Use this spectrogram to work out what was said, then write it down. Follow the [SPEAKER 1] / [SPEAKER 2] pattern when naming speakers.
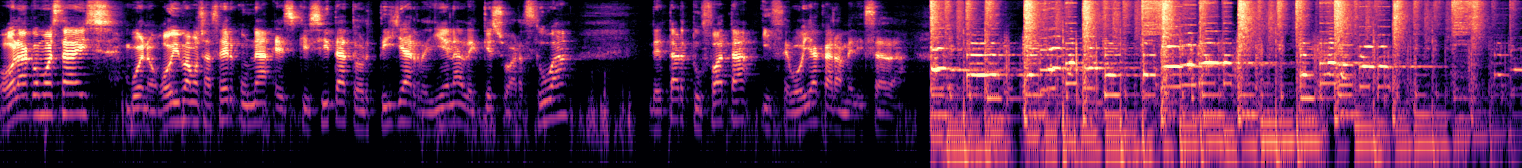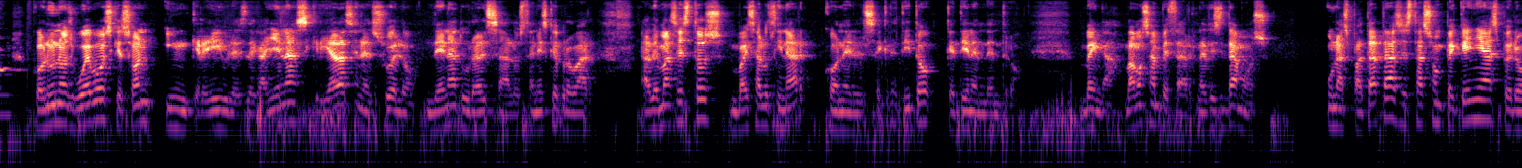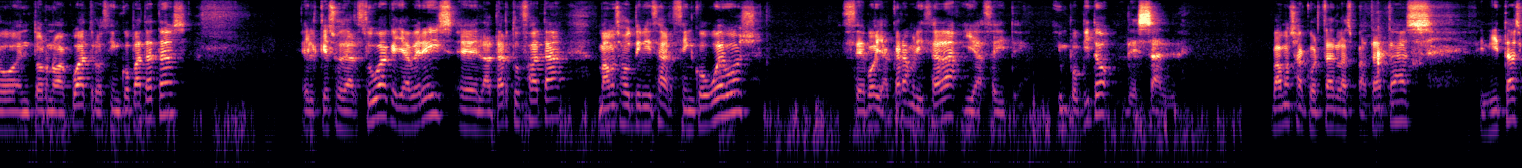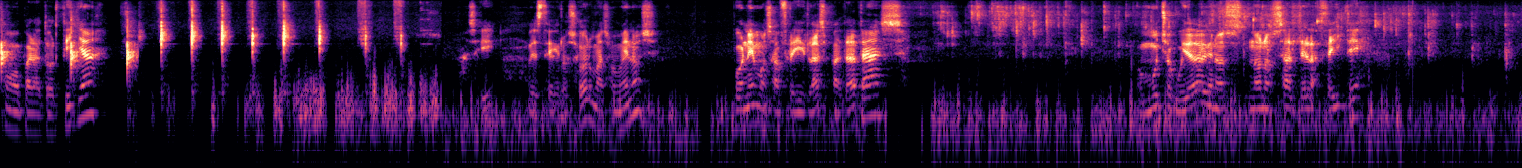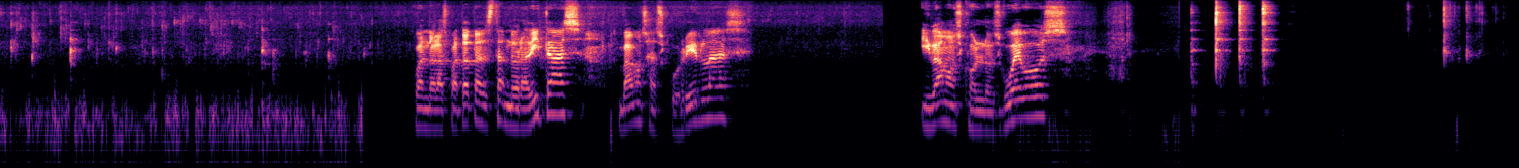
[SPEAKER 1] Hola, ¿cómo estáis? Bueno, hoy vamos a hacer una exquisita tortilla rellena de queso arzúa, de tartufata y cebolla caramelizada. Con unos huevos que son increíbles, de gallinas criadas en el suelo, de naturalsa, los tenéis que probar. Además estos vais a alucinar con el secretito que tienen dentro. Venga, vamos a empezar. Necesitamos unas patatas, estas son pequeñas, pero en torno a 4 o 5 patatas, el queso de arzúa, que ya veréis, eh, la tartufata, vamos a utilizar 5 huevos, cebolla caramelizada y aceite, y un poquito de sal. Vamos a cortar las patatas finitas como para tortilla. Así, de este grosor más o menos. Ponemos a freír las patatas mucho cuidado que no nos salte el aceite. Cuando las patatas están doraditas, vamos a escurrirlas. Y vamos con los huevos.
